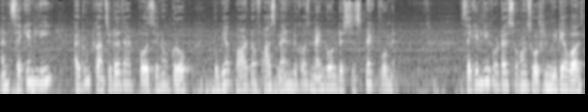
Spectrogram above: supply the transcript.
And secondly, I don't consider that person or group to be a part of us men because men don't disrespect women. Secondly, what I saw on social media was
